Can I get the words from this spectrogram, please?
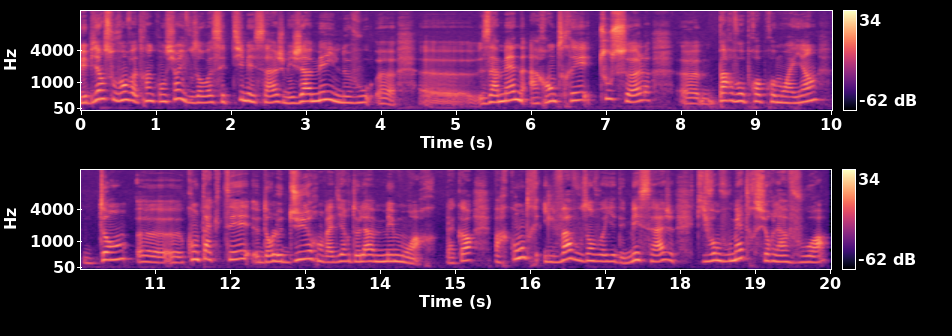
Mais bien souvent, votre inconscient, il vous envoie ces petits messages, mais jamais il ne vous euh, amène à rentrer tout seul par vos propres moyens dans contacter dans le dur, on va dire, de la mémoire. D'accord? Par contre, il va vous envoyer des messages qui vont vous mettre sur la voie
